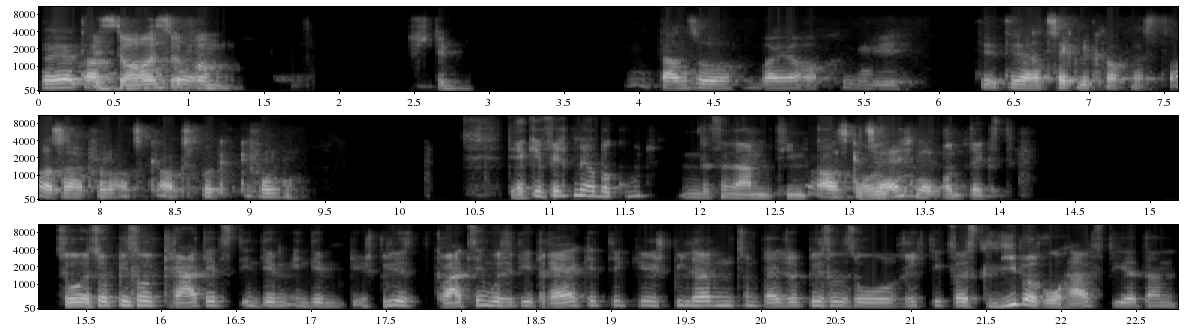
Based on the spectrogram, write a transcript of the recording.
Naja, dann, ist aber so vom. Stimmt. Dann so war ja auch irgendwie, der, der hat sehr Glück gehabt, erst außerhalb von Augsburg gefunden. Der gefällt mir aber gut in das Team. Ausgezeichnet. Kontext. So, so ein bisschen gerade jetzt in dem, in dem Spiel ist Kroatien, wo sie die Dreierkette gespielt haben, zum Teil so ein bisschen so richtig fast liberohaft, wie er dann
